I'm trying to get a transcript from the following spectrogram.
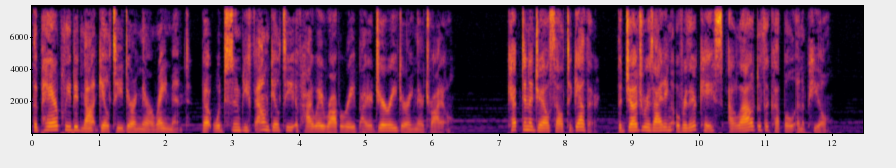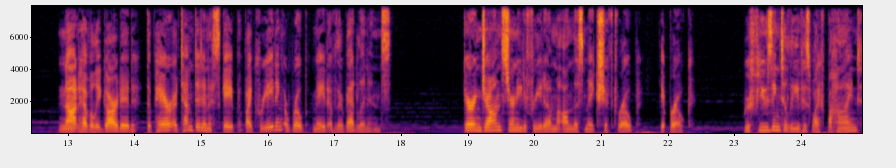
The pair pleaded not guilty during their arraignment, but would soon be found guilty of highway robbery by a jury during their trial. Kept in a jail cell together, the judge residing over their case allowed the couple an appeal. Not heavily guarded, the pair attempted an escape by creating a rope made of their bed linens. During John's journey to freedom on this makeshift rope, it broke. Refusing to leave his wife behind,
